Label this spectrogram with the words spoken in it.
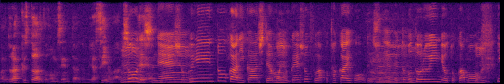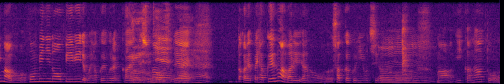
まだドラッグストアとかホームセンターでも安いのがあるので。そうですね、うん。食品等価に関してはもう100円ショップはこう高い方ですね、うん。ペットボトル飲料とかも、うん。今はもうコンビニの PB でも100円ぐらいで買えてしまうので、そうですね。だからやっぱり100円のはあまりあの錯覚に陥らないまあいいかなと思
